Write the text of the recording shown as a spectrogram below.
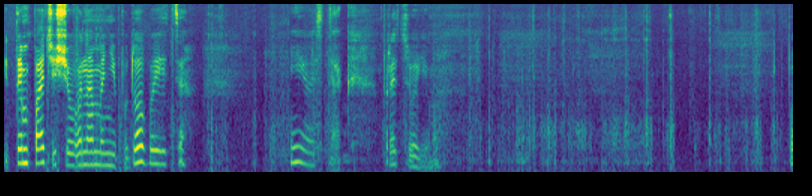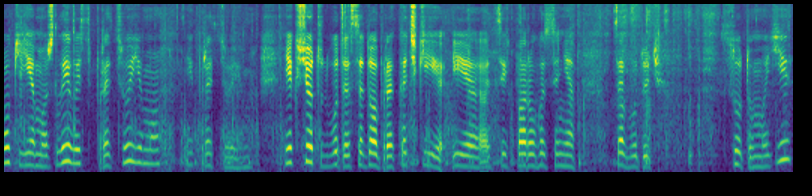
І тим паче, що вона мені подобається. І ось так працюємо. Поки є можливість, працюємо і працюємо. Якщо тут буде все добре, качки і е, цих пару гусенят, це будуть суто мої.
